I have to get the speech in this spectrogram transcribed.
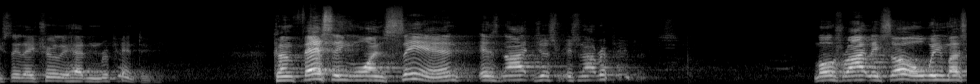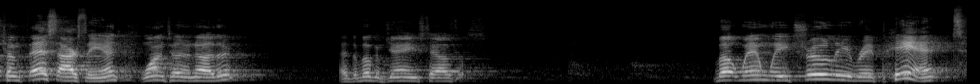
You see, they truly hadn't repented. Confessing one's sin is not just, it's not repentance. Most rightly so, we must confess our sins one to another, as the book of James tells us. But when we truly repent,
